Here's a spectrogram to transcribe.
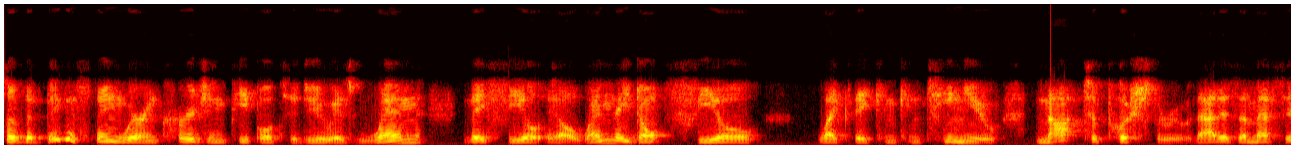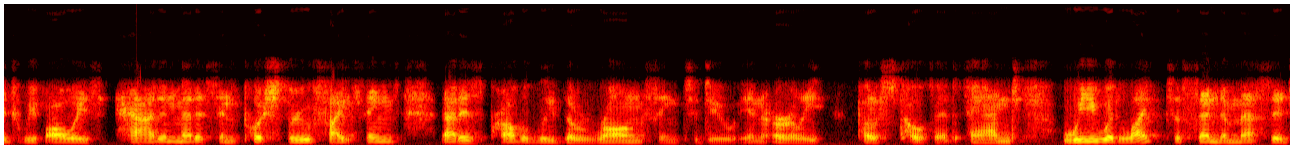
So the biggest thing we're encouraging people to do is when they feel ill, when they don't feel like they can continue, not to push through. That is a message we've always had in medicine, push through, fight things. That is probably the wrong thing to do in early post-COVID. And we would like to send a message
